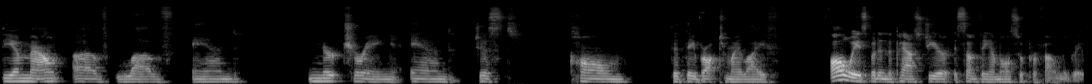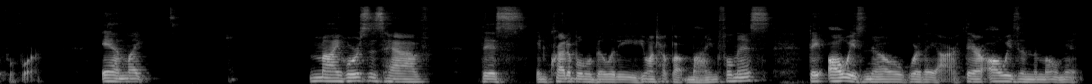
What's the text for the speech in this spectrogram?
The amount of love and nurturing and just calm that they brought to my life always but in the past year is something i'm also profoundly grateful for. And like my horses have this incredible ability. You want to talk about mindfulness? They always know where they are. They're always in the moment.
